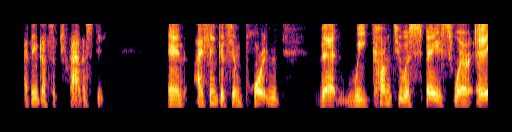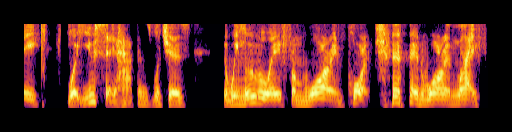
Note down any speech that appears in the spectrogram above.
I think that's a travesty. And I think it's important that we come to a space where A, what you say happens, which is that we move away from war in court and war in life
